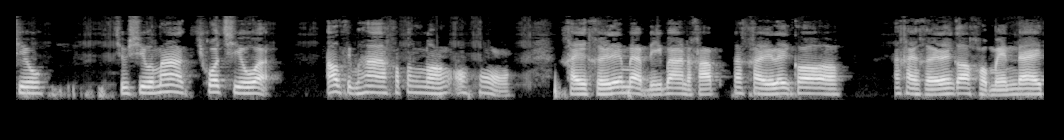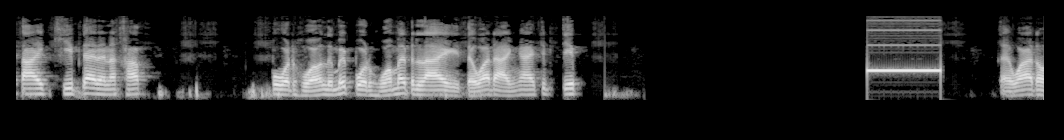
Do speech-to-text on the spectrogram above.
ชิวๆ ชิวๆ มากโคตรชิวอะ เอาสิบห้าครับน้องๆ โอ้โห ใครเคยเล่นแบบนี้บ้างนะครับ ถ้าใครเล่นก็ ถ้าใครเคยเล่นก็คอมเมนต์ได้ใต้คลิปได้เลยนะครับ ปวดหัวหรือไม่ปวดหัวไม่เป็นไร แต่ว่าด่าง่ายจิ๊บจิ๊บ แต่ว่าดอ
